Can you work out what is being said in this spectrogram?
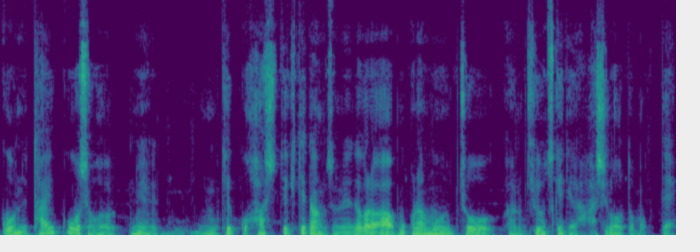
構ね、対向車がね、結構走ってきてたんですよね。だから、あもうこれはもう超あの気をつけて走ろうと思って。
